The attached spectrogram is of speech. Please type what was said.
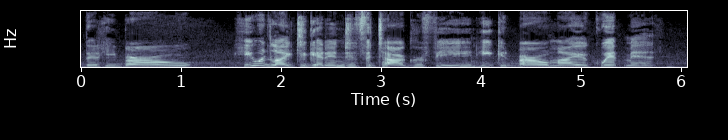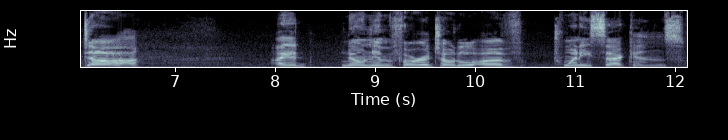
that he borrow. He would like to get into photography, and he could borrow my equipment. Duh. I had known him for a total of 20 seconds.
